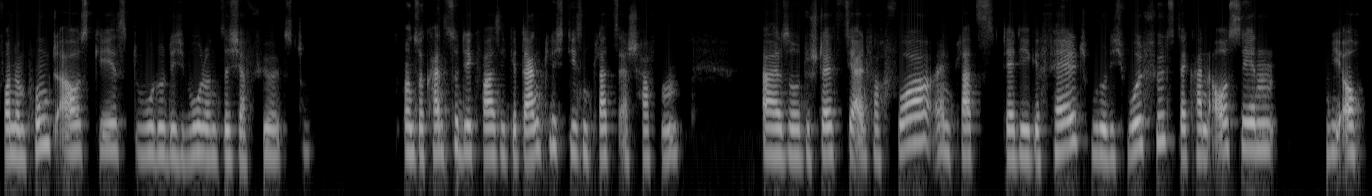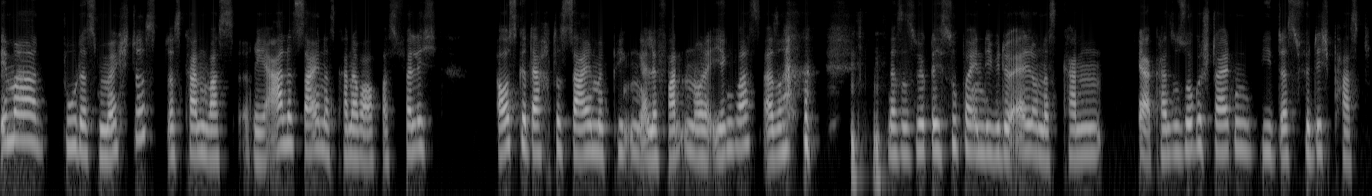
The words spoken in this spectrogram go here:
von einem Punkt ausgehst, wo du dich wohl und sicher fühlst. Und so kannst du dir quasi gedanklich diesen Platz erschaffen. Also du stellst dir einfach vor, einen Platz, der dir gefällt, wo du dich wohlfühlst, der kann aussehen, wie auch immer du das möchtest. Das kann was Reales sein, das kann aber auch was völlig Ausgedachtes sein mit pinken Elefanten oder irgendwas. Also das ist wirklich super individuell und das kann, ja, kannst du so gestalten, wie das für dich passt.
